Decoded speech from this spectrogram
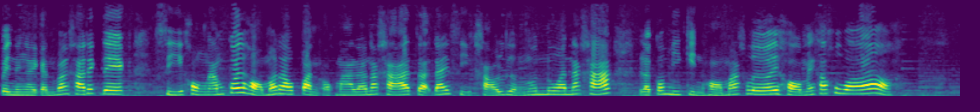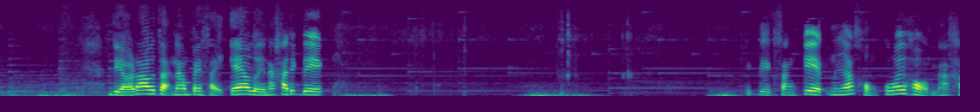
เป็นยังไงกันบ้างคะเด็กๆ สีของน้ำกล้วยหอมเมื่อเราปั่นออกมาแล้วนะคะ จะได้สีขาวเหลืองนวลๆนะคะ แล้วก็มีกลิ่นหอมมากเลย หอมไหมคะครูวอเดี๋ยวเราจะนำไปใส่แก้วเลยนะคะ เด็กๆเด็กๆสังเกตเนื้อของกล้วยหอมนะค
